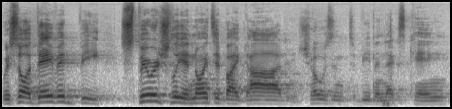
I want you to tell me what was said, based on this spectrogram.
We saw David be spiritually anointed by God and chosen to be the next king.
